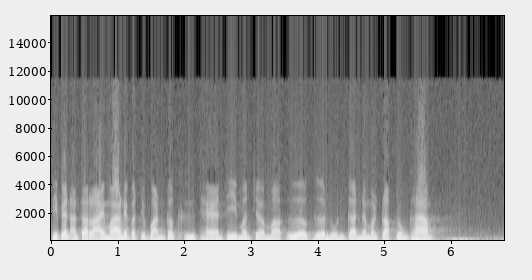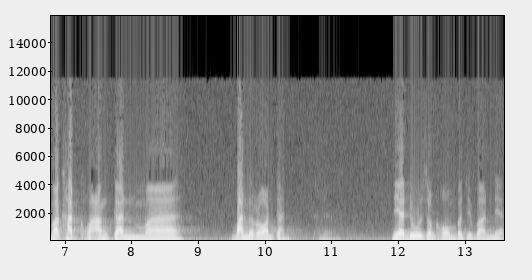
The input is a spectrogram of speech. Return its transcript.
ที่เป็นอันตรายมากในปัจจุบันก็คือแทนที่มันจะมาเอื้อเกื้อหนุนกันนะมันกลับตรงข้าม มาขัดขวางกันมาบันรอนกัน เนี่ยดูสังคมปัจจุบันเนี่ย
